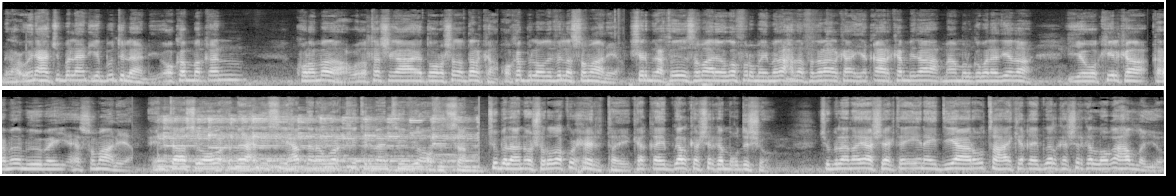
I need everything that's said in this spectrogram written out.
madaxweynaha jubbaland iyo puntland oo ka maqan kulamada wadatashiga ee doorashada dalka oo ka bilowday villa soomaaliya shir madaxtooyada soomaaliya uga furmay madaxda federaalka iyo qaar ka mid a maamul goboleedyada iyo wakiilka qaramada midoobay ee soomaaliya. Intaasi waa warka madaxdiisii haddana warkii tilmaan t v oo fidsan. Jubbaland oo shuruudo ku xirtay ka qaybgalka shirka muqdisho. Jubbaland ayaa sheegtay inay diyaar u tahay ka qaybgalka shirka looga hadlayo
